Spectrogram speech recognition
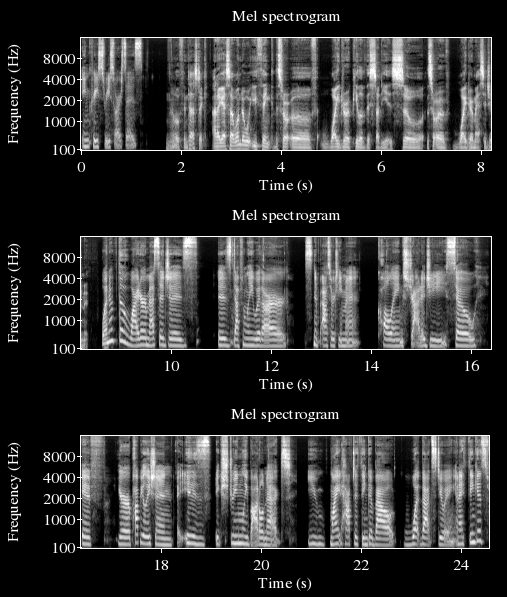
increased resources. No, fantastic. And I guess I wonder what you think the sort of wider appeal of this study is. So, the sort of wider message in it. One of the wider messages is definitely with our SNP ascertainment calling strategy. So, if your population is extremely bottlenecked, you might have to think about what that's doing. And I think it's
